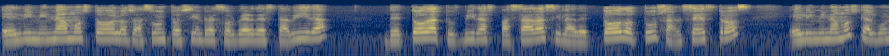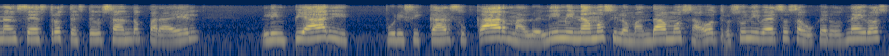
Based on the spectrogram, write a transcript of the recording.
Eliminamos todos los asuntos sin resolver de esta vida, de todas tus vidas pasadas y la de todos tus ancestros. Eliminamos que algún ancestro te esté usando para él limpiar y purificar su karma. Lo eliminamos y lo mandamos a otros universos, agujeros negros,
